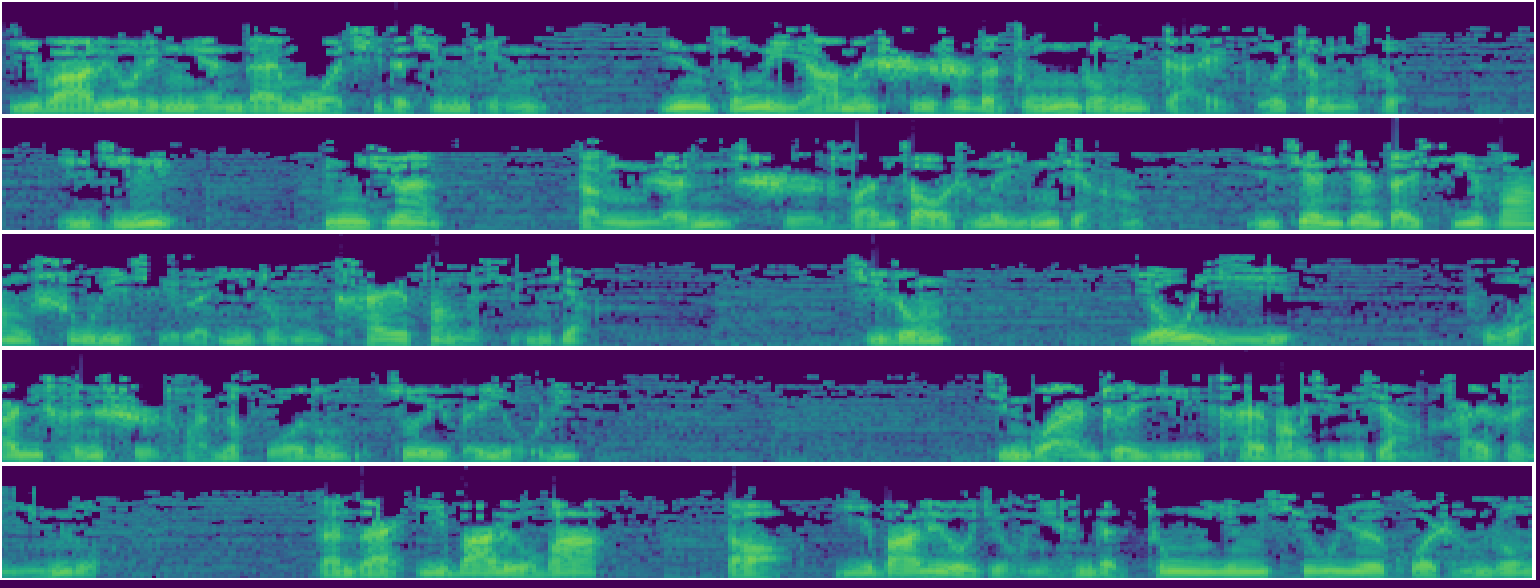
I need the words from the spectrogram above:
一八六零年代末期的清廷，因总理衙门实施的种种改革政策，以及宾宣。等人使团造成的影响，已渐渐在西方树立起了一种开放的形象。其中，尤以普安臣使团的活动最为有利。尽管这一开放形象还很羸弱，但在一八六八到一八六九年的中英修约过程中，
